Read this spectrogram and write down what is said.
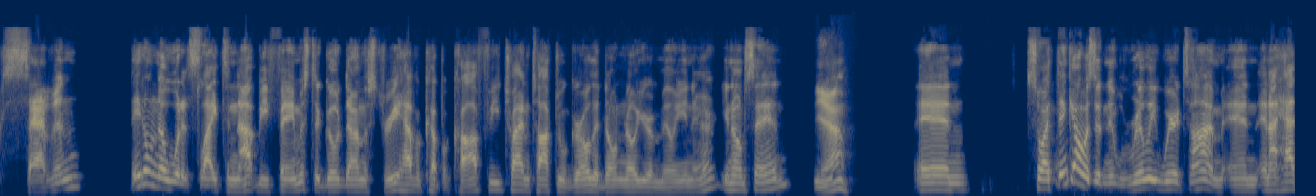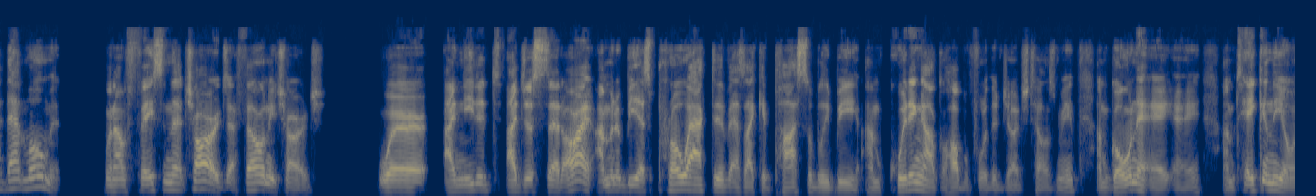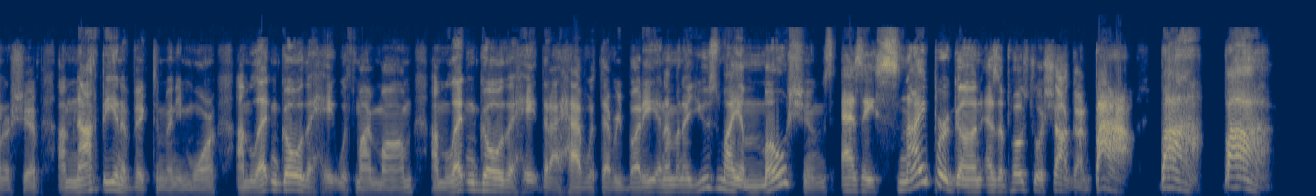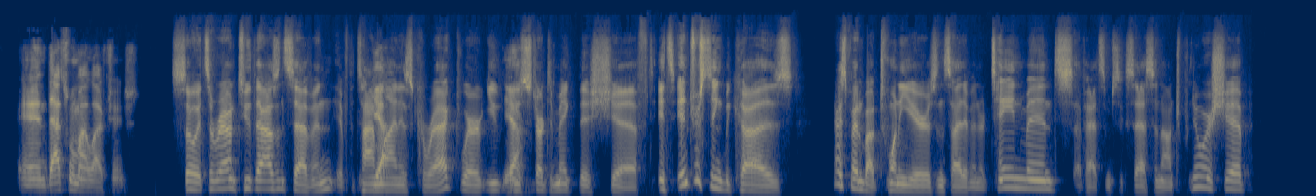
seven they don't know what it's like to not be famous, to go down the street, have a cup of coffee, try and talk to a girl that don't know you're a millionaire. You know what I'm saying? yeah And so I think I was in a really weird time. And and I had that moment when I was facing that charge, that felony charge, where I needed, I just said, all right, I'm going to be as proactive as I could possibly be. I'm quitting alcohol before the judge tells me. I'm going to AA. I'm taking the ownership. I'm not being a victim anymore. I'm letting go of the hate with my mom. I'm letting go of the hate that I have with everybody. And I'm going to use my emotions as a sniper gun as opposed to a shotgun. Bah, bah, bah. And that's when my life changed. So it's around 2007, if the timeline is correct, where you, Yeah. you start to make this shift. It's interesting because I spent about 20 years inside of entertainment. I've had some success in entrepreneurship.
